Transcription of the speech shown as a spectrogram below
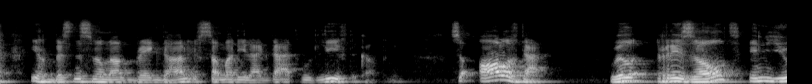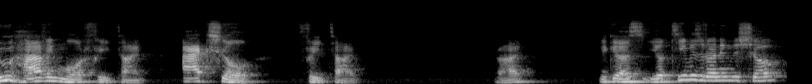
your business will not break down if somebody like that would leave the company. So all of that will result in you having more free time, actual free time, right? Because your team is running the show,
